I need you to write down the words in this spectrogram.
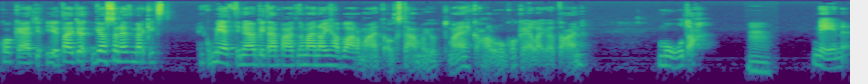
kokee, tai jos on esimerkiksi niin kuin miettinyt jo pitempään, että no mä en ole ihan varma, että onko tämä mun juttu, mä ehkä haluan kokeilla jotain muuta, mm. niin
